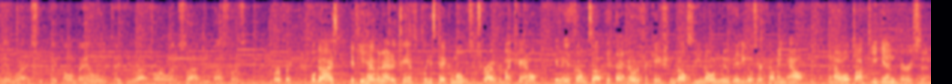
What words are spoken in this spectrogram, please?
it will actually click on VanLeigh to take you right to our website and vice versa. Perfect. Well, guys, if you haven't had a chance, please take a moment, subscribe to my channel, give me a thumbs up, hit that notification bell so you know when new videos are coming out, and I will talk to you again very soon.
